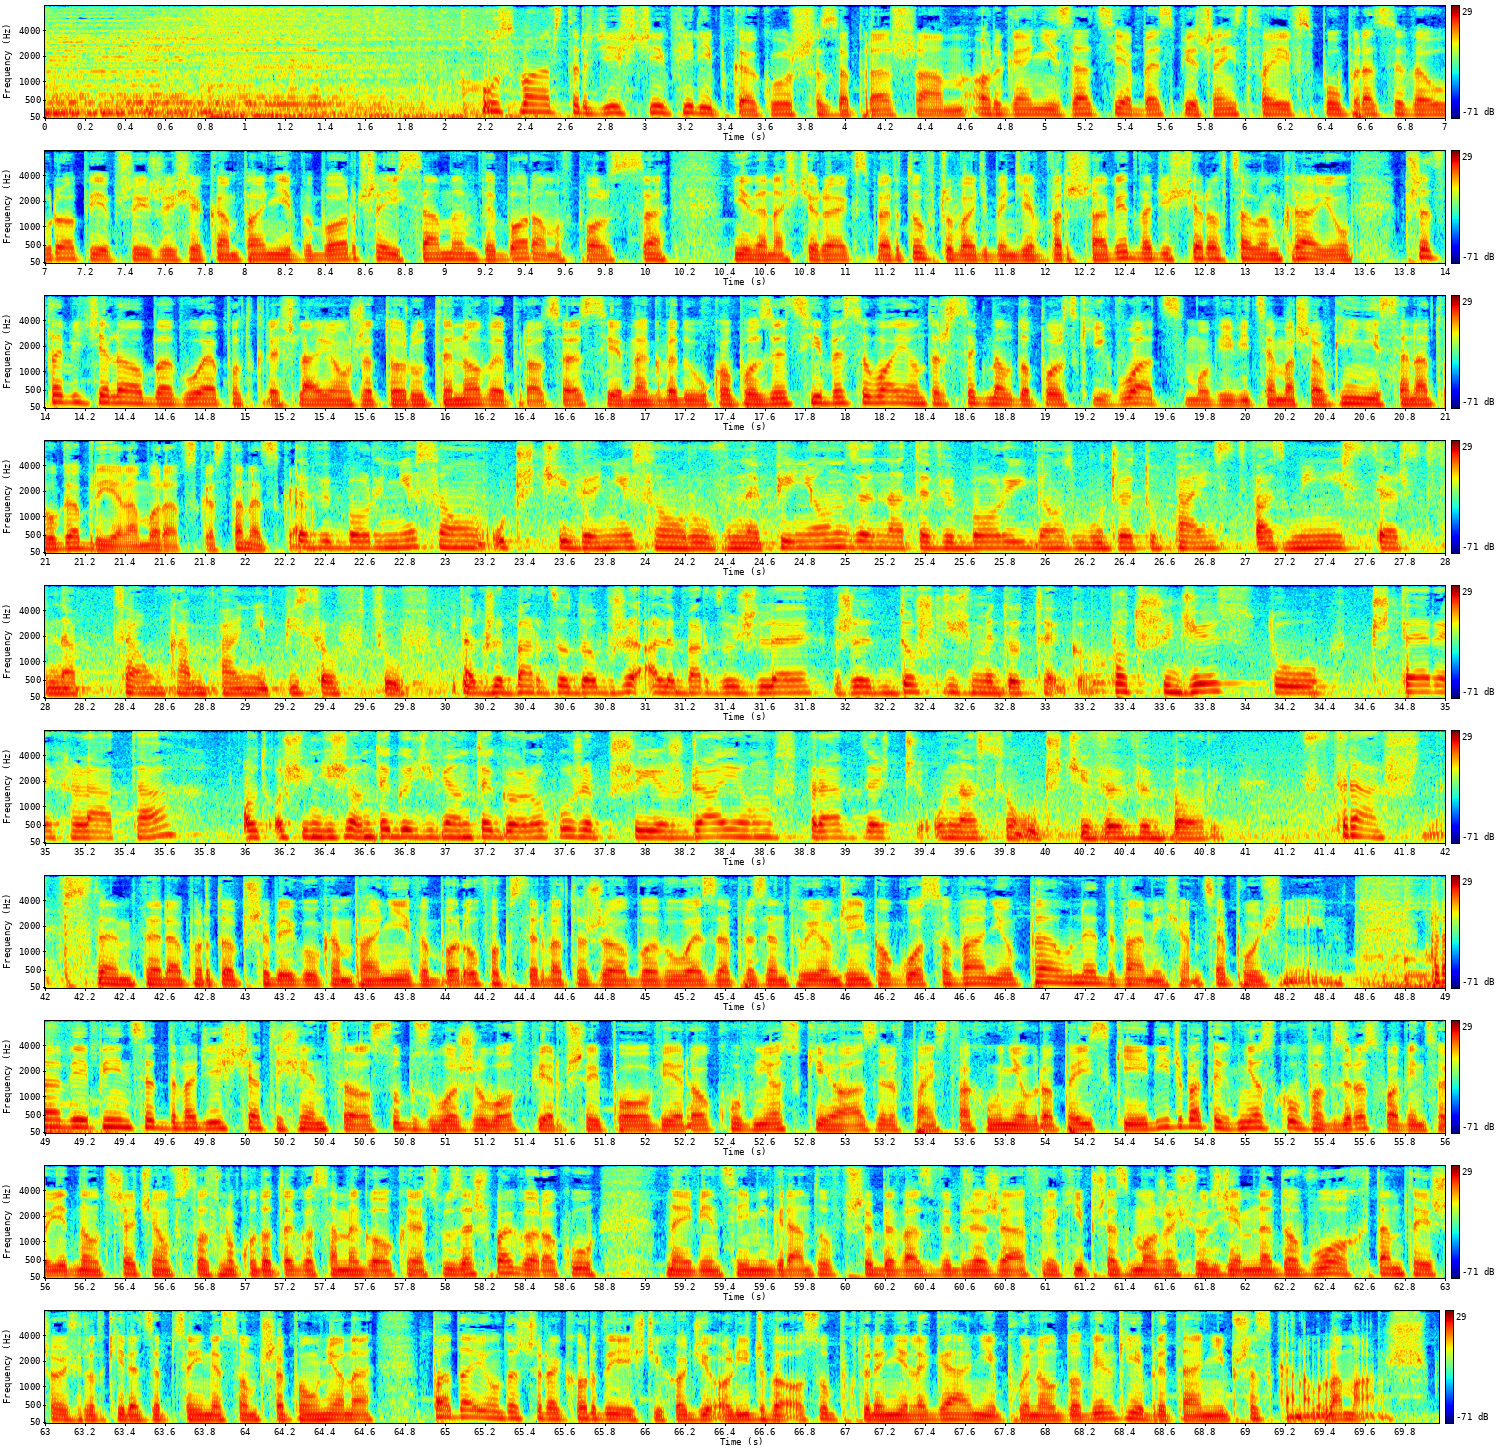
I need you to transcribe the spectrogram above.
8.40 Filip Kakusz, zapraszam. Organizacja Bezpieczeństwa i Współpracy w Europie przyjrzy się kampanii wyborczej i samym wyborom w Polsce. 11 ekspertów czuwać będzie w Warszawie, 20 w całym kraju. Przedstawiciele OBWE podkreślają, że to rutynowy proces, jednak według opozycji wysyłają też sygnał do polskich władz, mówi wicemarszałkini Senatu Gabriela Morawska-Stanecka. Te wybory nie są uczciwe, nie są równe. Pieniądze na te wybory idą z budżetu państwa, z ministerstw na całą kampanię pisowców. Także bardzo dobrze, ale bardzo źle, że doszliśmy do tego. Po 34 latach od 89 roku, że przyjeżdżają sprawdzać, czy u nas są uczciwe wybory. Straszne. Wstępny raport o przebiegu kampanii wyborów obserwatorzy OBWE zaprezentują dzień po głosowaniu, pełny dwa miesiące później. Prawie 520 tysięcy osób złożyło w pierwszej połowie roku wnioski o azyl w państwach Unii Europejskiej. Liczba tych wniosków wzrosła więc o 1 trzecią w stosunku do tego samego okresu zeszłego roku. Najwięcej migrantów przybywa z wybrzeża Afryki przez Morze Śródziemne do Włoch. Tamtejsze ośrodki recepcyjne są przepełnione. Padają też rekordy, jeśli chodzi o liczbę osób, które nielegalnie płyną do Wielkiej Brytanii przez kanał La Manche.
